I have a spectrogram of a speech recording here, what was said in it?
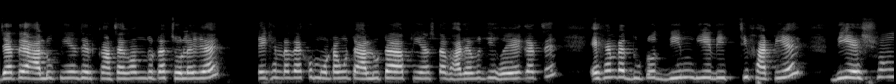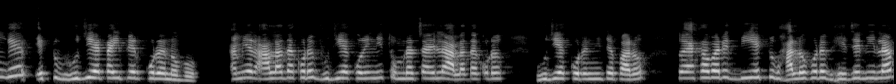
যাতে আলু পেঁয়াজের কাঁচা গন্ধটা চলে যায়। এখানটা দেখো মোটামুটি আলুটা, পেঁয়াজটা ভাজাভুজি হয়ে গেছে, এখানটা দুটো ডিম দিয়ে দিচ্ছি ফাটিয়ে, দিয়ে এর সঙ্গে একটু ভুজিয়া টাইপের করে নেব। আমি আর আলাদা করে ভুজিয়া করিনি, তোমরা চাইলে আলাদা করে ভুজিয়া করে নিতে পারো। তো একেবারে দিয়ে একটু ভালো করে ভেজে নিলাম।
